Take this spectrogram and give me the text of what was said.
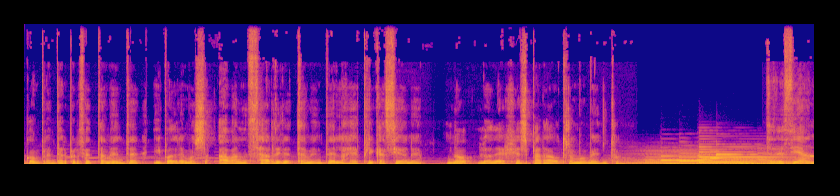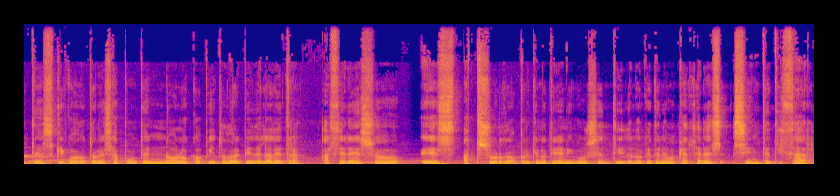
comprender perfectamente y podremos avanzar directamente en las explicaciones. No lo dejes para otro momento. Te decía antes que cuando tomes apunte no lo copie todo al pie de la letra. Hacer eso es absurdo porque no tiene ningún sentido. Lo que tenemos que hacer es sintetizar.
